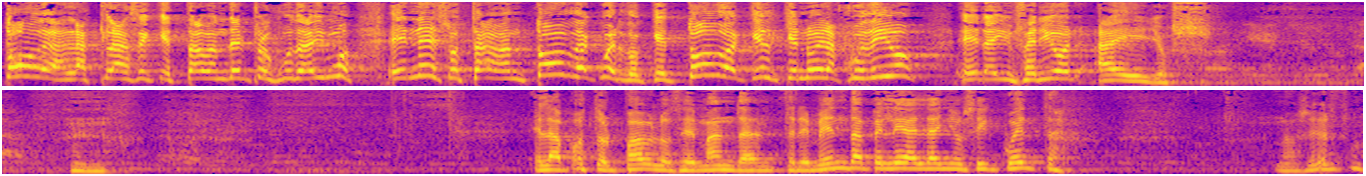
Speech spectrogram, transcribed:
todas las clases que estaban dentro del judaísmo, en eso estaban todos de acuerdo, que todo aquel que no era judío era inferior a ellos. El apóstol Pablo se manda en tremenda pelea el año 50. ¿No es cierto?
